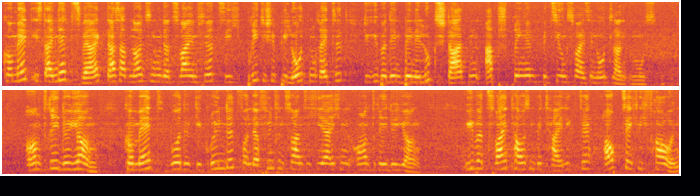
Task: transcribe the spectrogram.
COMET ist ein Netzwerk, das ab 1942 britische Piloten rettet, die über den Benelux-Staaten abspringen bzw. notlanden mussten. André de Jong, COMET wurde gegründet von der 25-jährigen André de Jong. Über 2000 Beteiligte, hauptsächlich Frauen,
